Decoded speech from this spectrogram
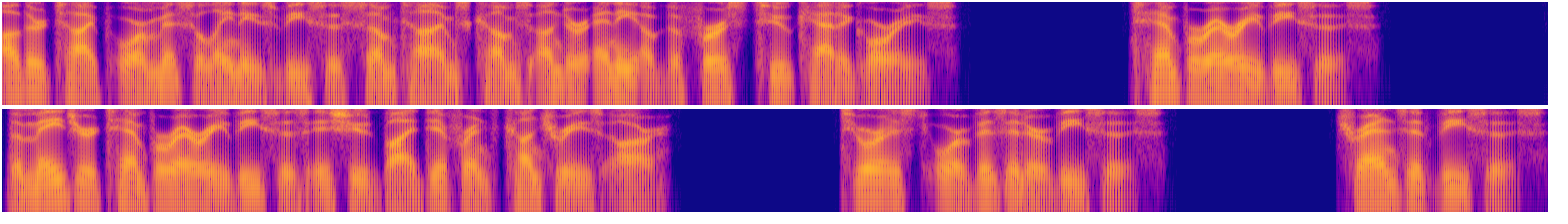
Other type or miscellaneous visas sometimes comes under any of the first two categories. Temporary visas. The major temporary visas issued by different countries are Tourist or visitor visas, Transit visas,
